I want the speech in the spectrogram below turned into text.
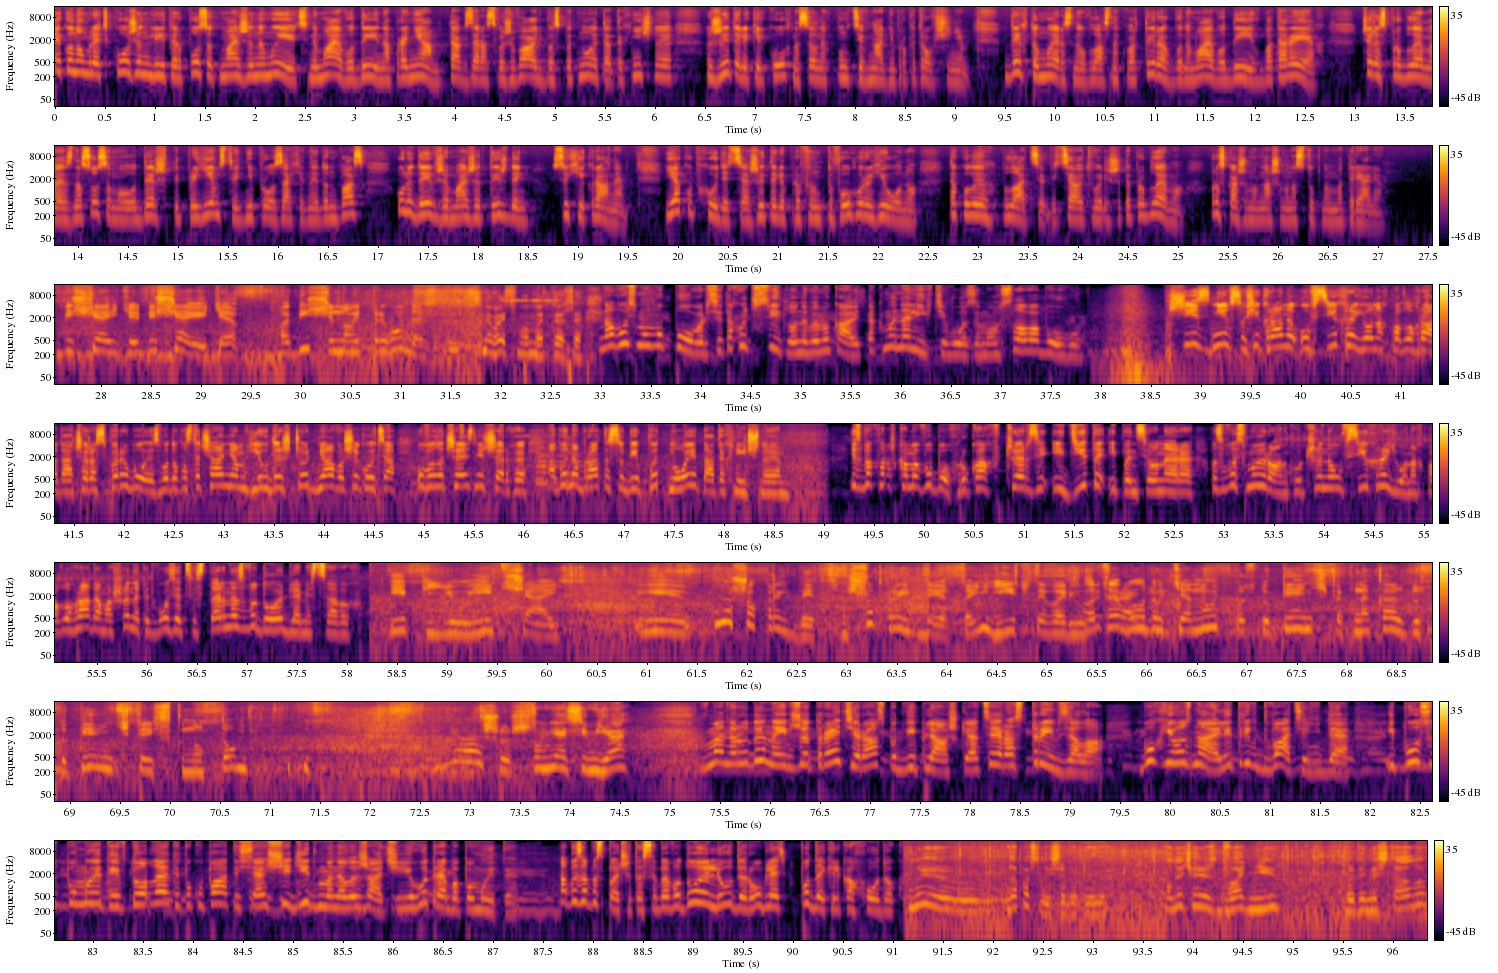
Економлять кожен літр, посуд майже не миють, немає води і на прання. Так зараз виживають без питної та технічної жителі кількох населених пунктів на Дніпропетровщині. Дехто мерзне у власних квартирах, бо немає води і в батареях. Через проблеми з насосами у держпідприємстві Дніпро-Західний Донбас у людей вже майже тиждень сухі крани. Як обходяться жителі прифронтового регіону та коли владці обіцяють вирішити проблему, розкажемо в нашому наступному матеріалі. Обещаете, обещаете. Обещанного и три года ждут. на восьмому етажі. На восьмому поверсі, та хоч світло не вимикають, так ми на ліфті возимо. Слава Богу. Шість днів сухі крани у всіх районах Павлограда. Через перебої з водопостачанням люди щодня вишикуються у величезні черги, аби набрати собі питної та технічної. Із баклажками в обох руках в черзі і діти, і пенсіонери. З восьмої ранку чи не у всіх районах Павлограда машини підвозять цистерни з водою для місцевих. И пью, и чай. І ну що прийдеться, що прийдеться, і їсти варю. Оце буду тягнути по ступенчиках, на кожну ступенчика із кнутом. А що ж? У мене сім'я. Мене родина і вже третій раз по дві пляшки, а цей раз три взяла. Бог його знає, літрів 20 йде. І посуд помити, і в туалет, і покупатися. А ще дід в мене лежачий, його треба помити. Аби забезпечити себе водою, люди роблять по декілька ходок. Ми е, запаслися водою, але через два дні води не стало.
